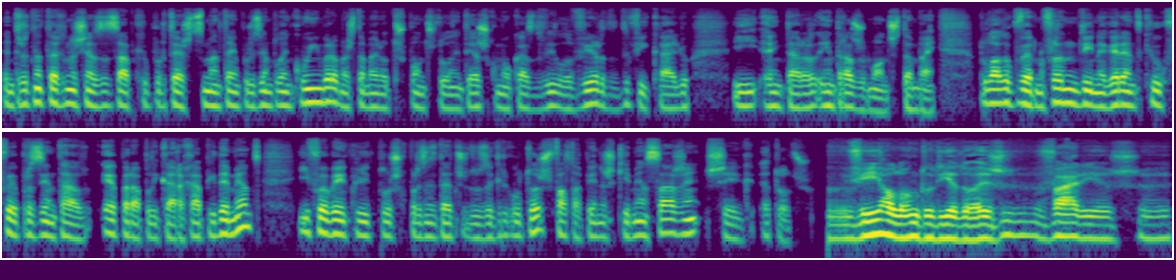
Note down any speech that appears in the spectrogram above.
Entretanto, a Renascença sabe que o protesto se mantém, por exemplo, em Coimbra, mas também noutros pontos do Alentejo, como é o caso de Vila Verde, de Ficalho e em, Trás-os-Montes também. Do lado do governo, Fernando Medina garante que o que foi apresentado é para aplicar rapidamente e foi bem acolhido pelos representantes dos agricultores. Falta apenas que a mensagem chegue a todos. Vi ao longo do dia de hoje várias uh,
